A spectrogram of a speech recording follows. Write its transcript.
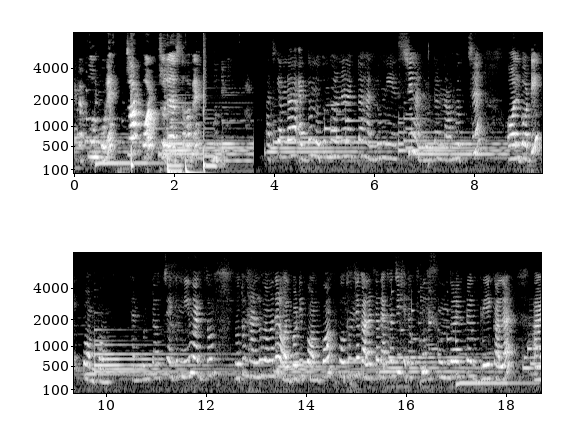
একটা ফোন করে চটপট চলে আসতে হবে আজকে আমরা একদম নতুন ধরনের একটা হ্যান্ডলুম নিয়ে এসেছি। হ্যান্ডলুমটার নাম হচ্ছে অল বডি পমপম। হ্যান্ডলুমটা হচ্ছে একদম নিউ, একদম নতুন হ্যান্ডলুম আমাদের অল বডি পমপম প্রথম যে কালারটা দেখাচ্ছি, সেটা খুব সুন্দর একটা গ্রে কালার আর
